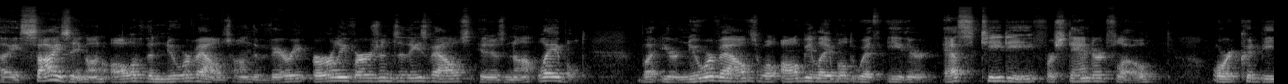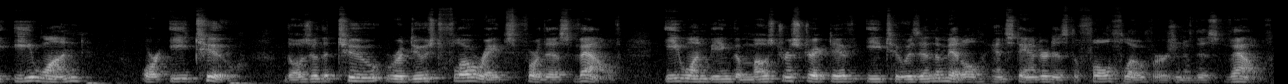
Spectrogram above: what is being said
a sizing on all of the newer valves. On the very early versions of these valves, it is not labeled. But your newer valves will all be labeled with either STD for standard flow, or it could be E1 or E2. Those are the two reduced flow rates for this valve. E1 being the most restrictive, E2 is in the middle, and standard is the full flow version of this valve.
